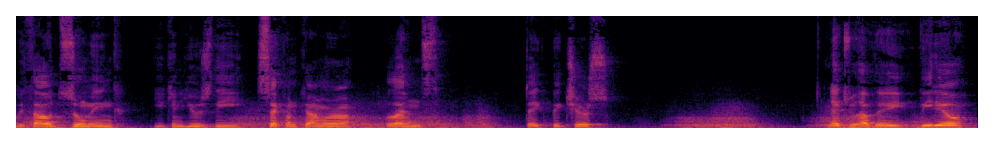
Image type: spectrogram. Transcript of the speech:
without zooming you can use the second camera lens take pictures. Next we have the video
